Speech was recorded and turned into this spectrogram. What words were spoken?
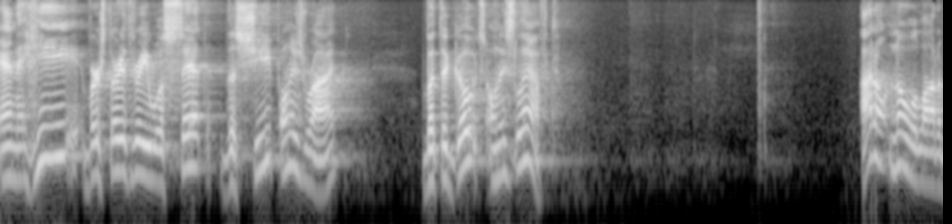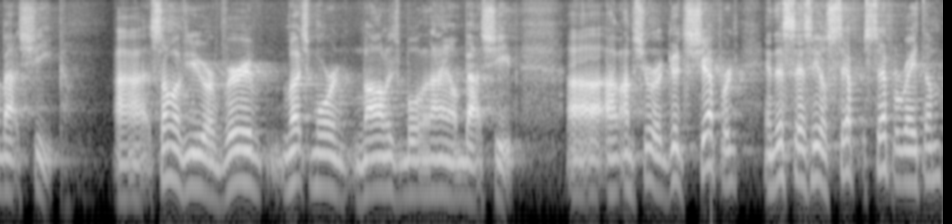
and he, verse 33, will set the sheep on his right, but the goats on his left. I don't know a lot about sheep. Uh, some of you are very much more knowledgeable than I am about sheep. Uh, I'm sure a good shepherd, and this says he'll sep- separate them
